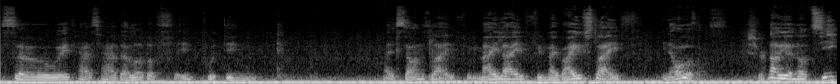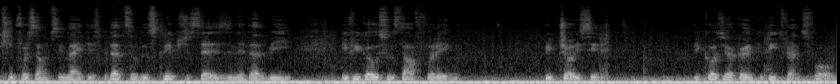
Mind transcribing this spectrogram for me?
So it has had a lot of input in my son's life, in my life, in my wife's life, in all of us. Sure. Now you're not seeking for something like this, but that's what the scripture says, isn't it? That we, if you go through suffering, rejoice in it, because you're going to be transformed.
